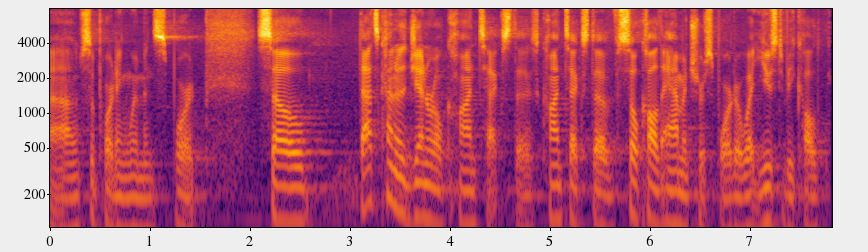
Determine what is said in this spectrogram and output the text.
uh, supporting women's sport. So that's kind of the general context, the context of so called amateur sport, or what used to be called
